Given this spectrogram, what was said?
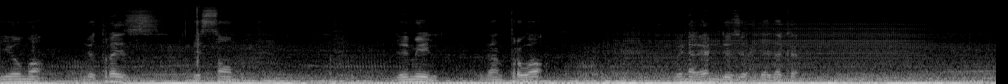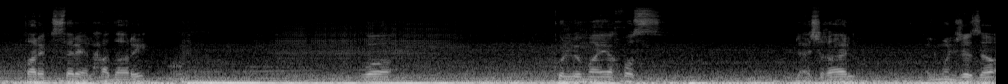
اليوم لو 13 ديسمبر 2023 بغينا غير ندوزو حدا داك الطريق السريع الحضاري. وكل ما يخص الأشغال المنجزة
